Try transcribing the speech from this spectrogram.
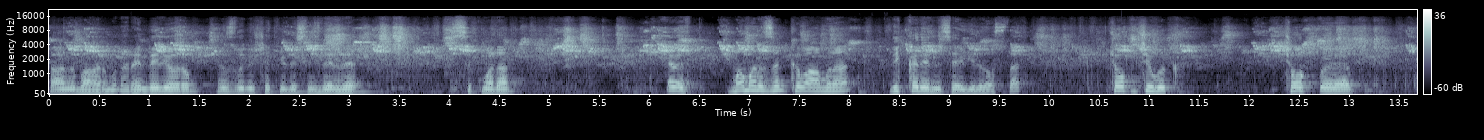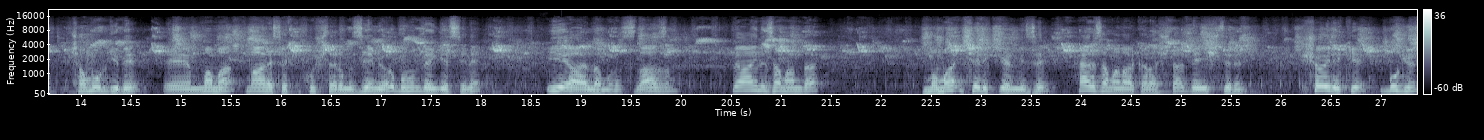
karnabaharımı da rendeliyorum. Hızlı bir şekilde sizleri de sıkmadan. Evet mamanızın kıvamına dikkat edin sevgili dostlar. Çok cıvık, çok böyle çamur gibi e, mama maalesef kuşlarımız yemiyor. Bunun dengesini iyi ayarlamanız lazım. Ve aynı zamanda mama içeriklerinizi her zaman arkadaşlar değiştirin. Şöyle ki bugün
